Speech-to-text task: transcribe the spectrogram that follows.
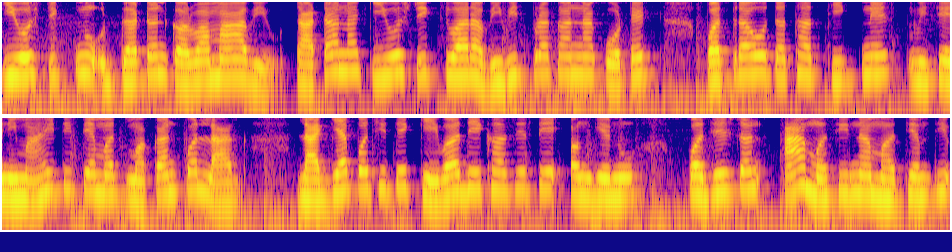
કિયોસ્ટિકનું ઉદ્ઘાટન કરવામાં આવ્યું. ટાટાના કિયોસ્ટિક દ્વારા વિવિધ પ્રકારના કોટેડ પતરાઓ તથા થિકનેસ વિશેની માહિતી તેમજ મકાન પર લાગ, લાગ્યા પછી તે કેવા દેખાશે તે અંગેનું પજેશન આ મશીનના માધ્યમથી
